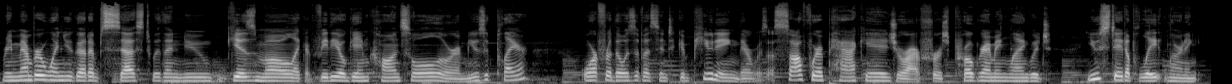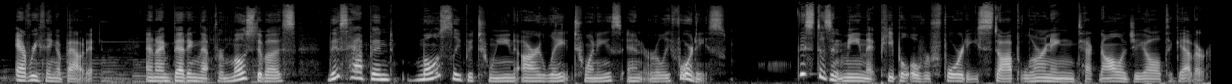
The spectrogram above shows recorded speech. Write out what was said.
Remember when you got obsessed with a new gizmo like a video game console or a music player? Or for those of us into computing, there was a software package or our first programming language. You stayed up late learning everything about it. And I'm betting that for most of us, this happened mostly between our late 20s and early 40s. This doesn't mean that people over 40 stop learning technology altogether.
